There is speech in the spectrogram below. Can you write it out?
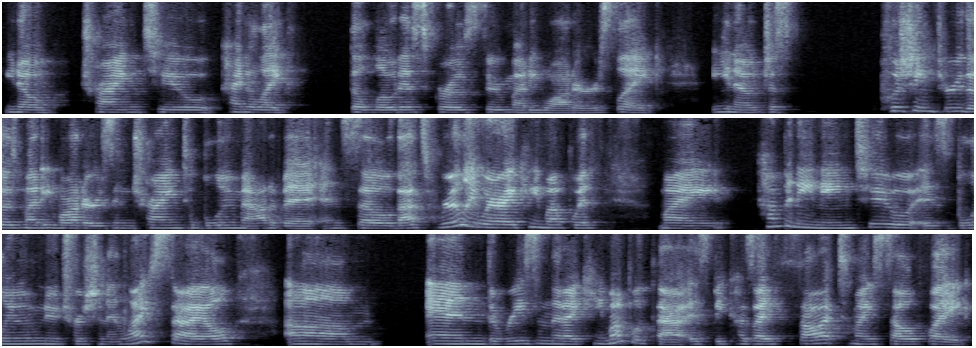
you know trying to kind of like the lotus grows through muddy waters, like you know just pushing through those muddy waters and trying to bloom out of it. And so that's really where I came up with my company name too is Bloom Nutrition and Lifestyle. Um, and the reason that I came up with that is because I thought to myself, like,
